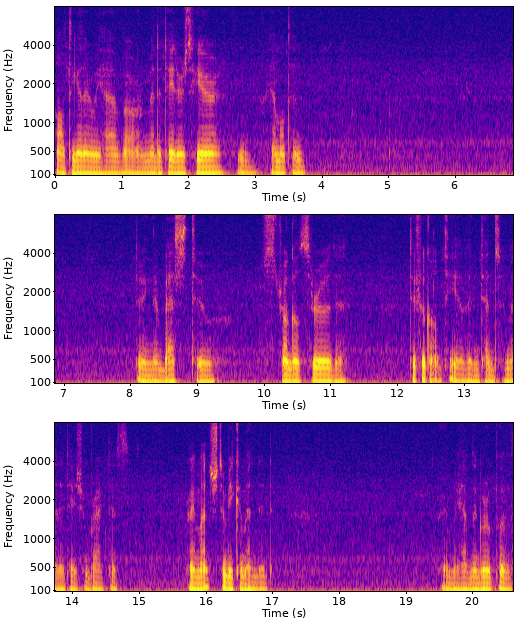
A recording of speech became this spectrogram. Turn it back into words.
all together we have our meditators here in Hamilton. Doing their best to struggle through the difficulty of intensive meditation practice. Very much to be commended. And we have the group of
